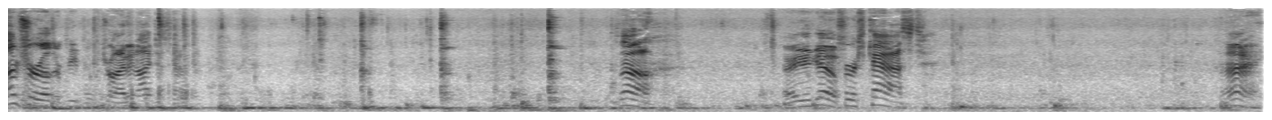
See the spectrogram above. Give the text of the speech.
I'm sure other people have tried it, I just haven't. So, there you go, first cast. Alright.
